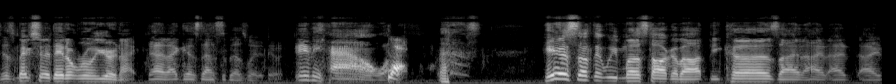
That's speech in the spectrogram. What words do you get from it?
Just make sure they don't ruin your night. That I guess that's the best way to do it. Anyhow, Yeah. here's something we must talk about because I I, I, I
